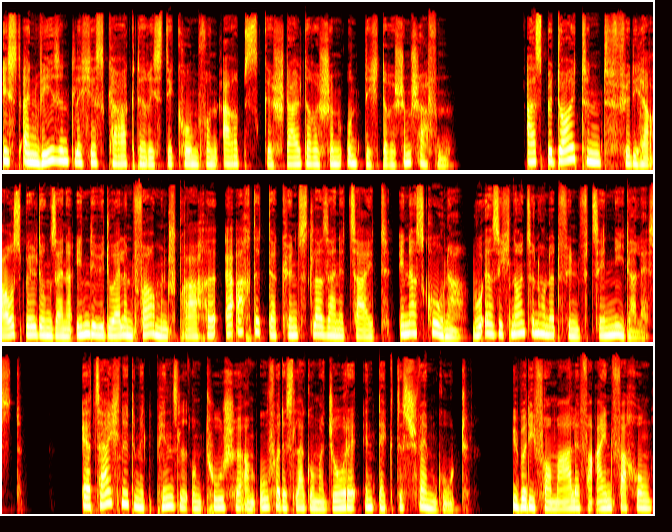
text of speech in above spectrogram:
ist ein wesentliches Charakteristikum von Arps gestalterischem und dichterischem Schaffen. Als bedeutend für die Herausbildung seiner individuellen Formensprache erachtet der Künstler seine Zeit in Ascona, wo er sich 1915 niederlässt. Er zeichnet mit Pinsel und Tusche am Ufer des Lago Maggiore entdecktes Schwemmgut. Über die formale Vereinfachung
